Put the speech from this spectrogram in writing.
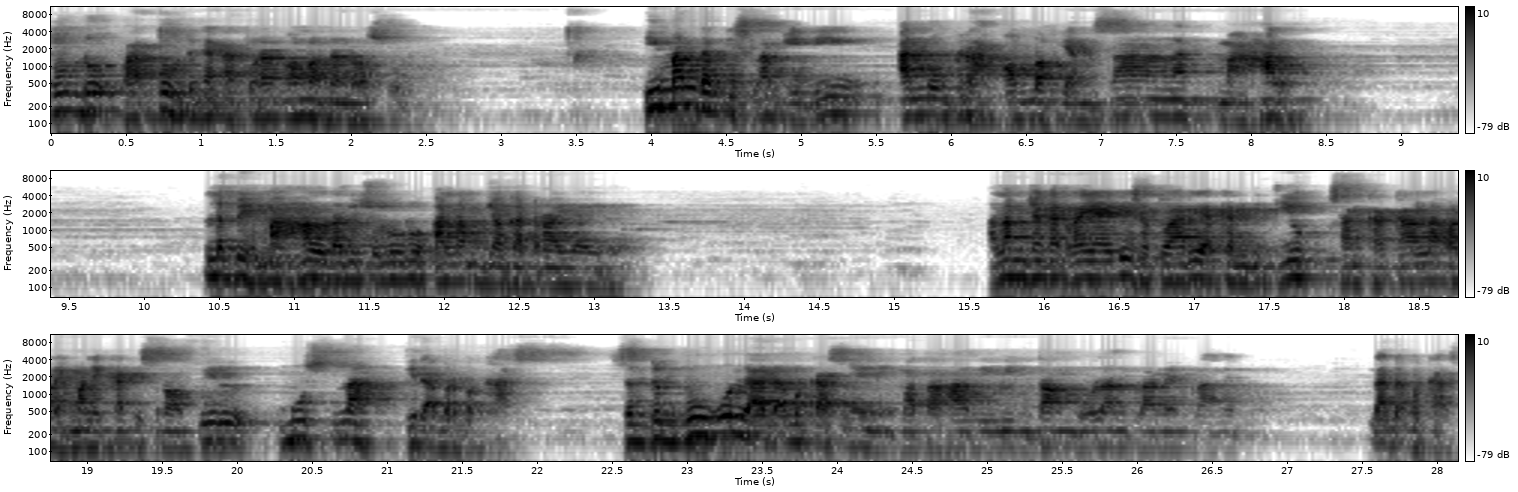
tunduk patuh dengan aturan Allah dan Rasul. Iman dan Islam ini anugerah Allah yang sangat mahal. Lebih mahal dari seluruh alam jagat raya ini. Alam jagat raya ini satu hari akan ditiup sangkakala oleh malaikat Israfil musnah tidak berbekas. Sedebu pun nggak ada bekasnya ini. Matahari, bintang, bulan, planet-planet. Nggak ada bekas.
